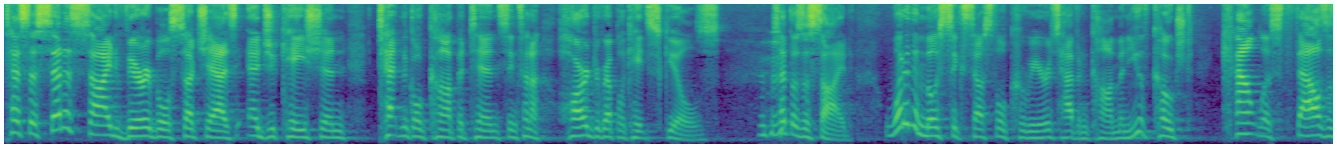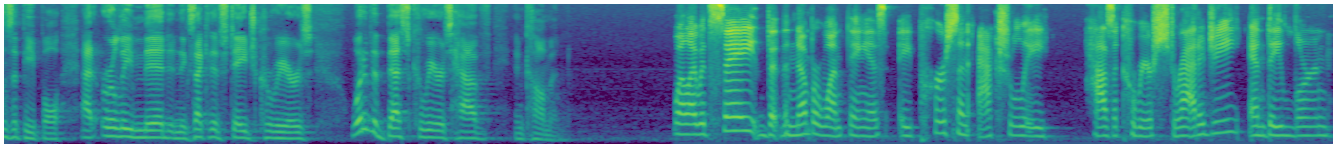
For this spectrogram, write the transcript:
Tessa, set aside variables such as education, technical competence, and kind of hard to replicate skills. Mm-hmm. Set those aside. What do the most successful careers have in common? You have coached countless thousands of people at early, mid, and executive stage careers. What do the best careers have in common? Well, I would say that the number one thing is a person actually has a career strategy and they learn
